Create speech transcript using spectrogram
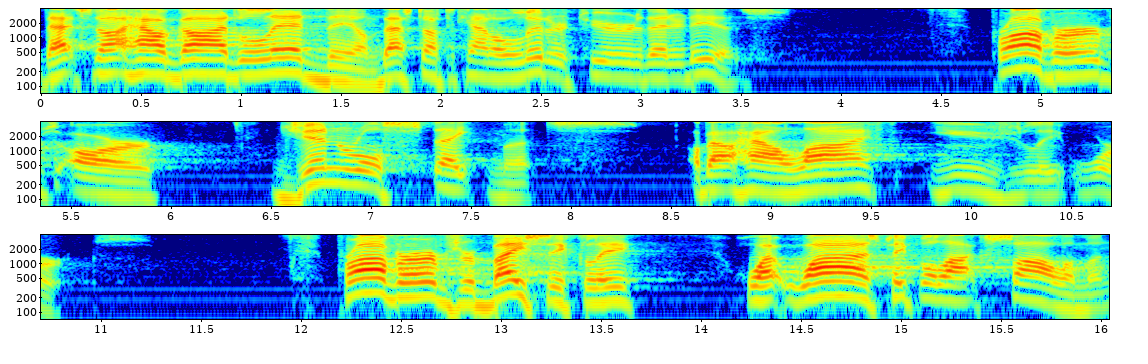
That's not how God led them. That's not the kind of literature that it is. Proverbs are general statements about how life usually works. Proverbs are basically what wise people like Solomon,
